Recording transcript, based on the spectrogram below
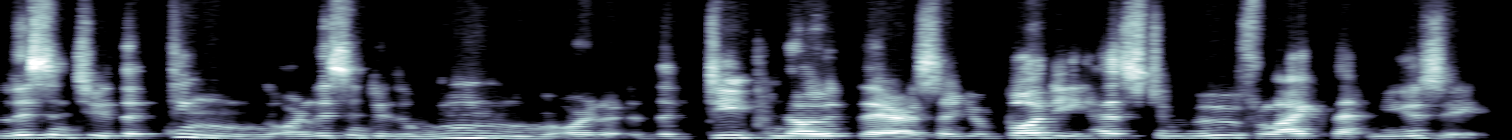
listen to the ting or listen to the wum or the, the deep note there. So your body has to move like that music.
